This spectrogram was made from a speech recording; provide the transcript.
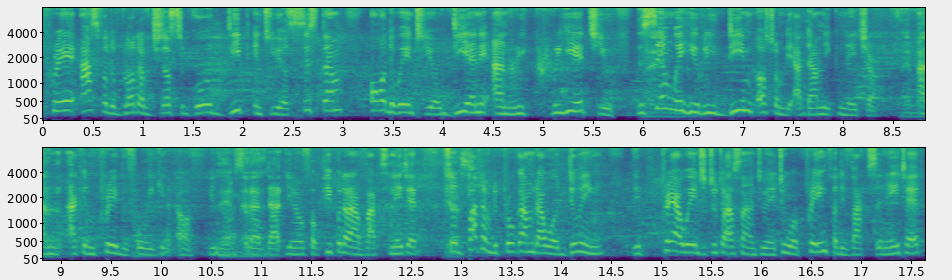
Pray, ask for the blood of Jesus to go deep into your system, all the way into your DNA, and recreate you the same way He redeemed us from the Adamic nature. Amen. And I can pray before we get off, you know, so that, that you know, for people that are vaccinated. So Yes. part of the program that we're doing, the prayer way into 2022, we're praying for the vaccinated,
